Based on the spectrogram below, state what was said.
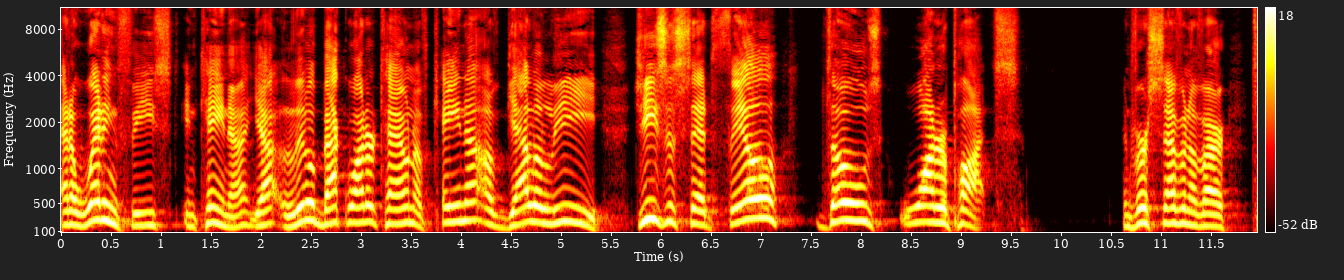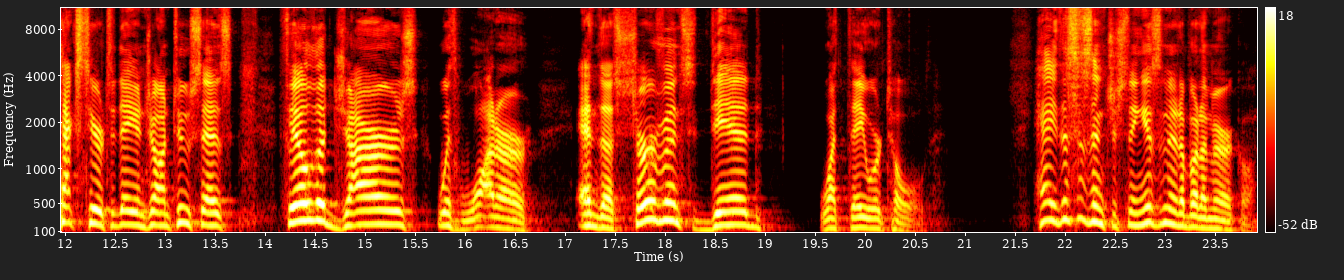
at a wedding feast in Cana, yeah, a little backwater town of Cana of Galilee. Jesus said, Fill those water pots. And verse 7 of our text here today in John 2 says, Fill the jars with water. And the servants did what they were told. Hey, this is interesting, isn't it, about a miracle?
